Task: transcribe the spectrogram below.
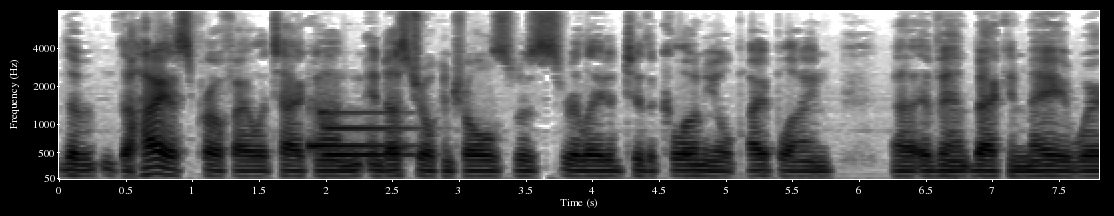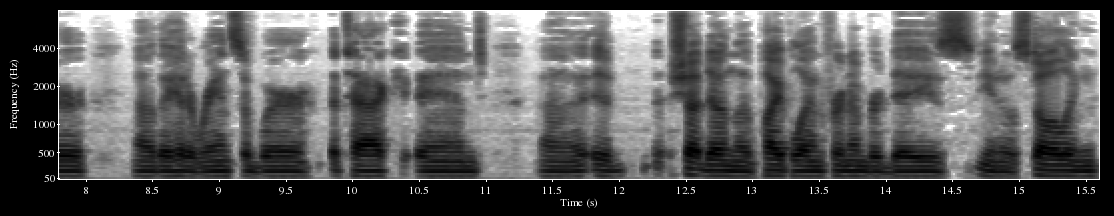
the the highest profile attack on industrial controls was related to the Colonial Pipeline uh, event back in May, where uh, they had a ransomware attack and uh, it shut down the pipeline for a number of days, you know, stalling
